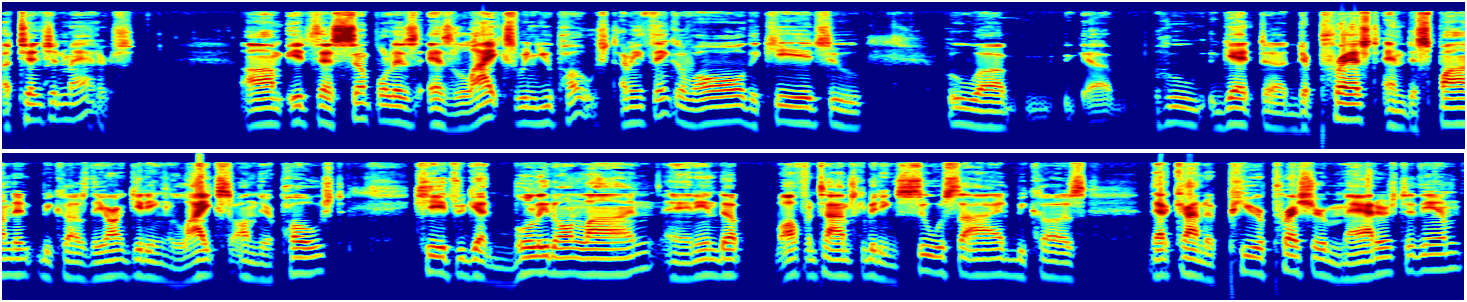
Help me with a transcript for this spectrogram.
attention matters. Um, it's as simple as, as likes when you post. I mean, think of all the kids who who uh, uh, who get uh, depressed and despondent because they aren't getting likes on their post. Kids who get bullied online and end up oftentimes committing suicide because that kind of peer pressure matters to them.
